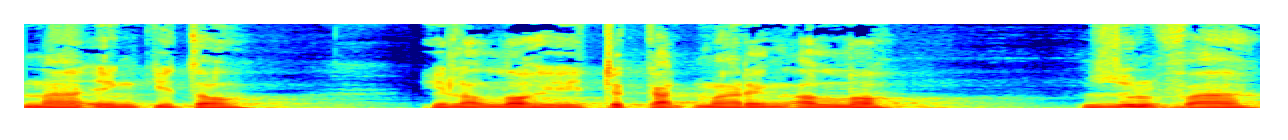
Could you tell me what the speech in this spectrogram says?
na ing kita ilallahi dekat maring Allah zulfa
